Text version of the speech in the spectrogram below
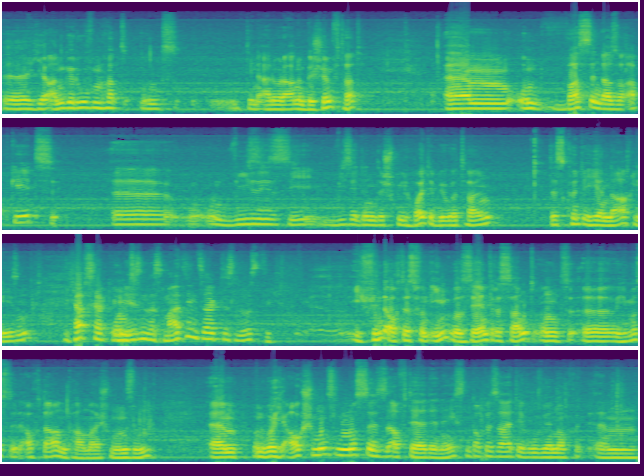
äh, hier angerufen hat und den einen oder anderen beschimpft hat. Ähm, und was denn da so abgeht äh, und wie sie, sie, wie sie denn das Spiel heute beurteilen, das könnt ihr hier nachlesen. Ich habe es gerade Und- gelesen, was Martin sagt, ist lustig. Ich finde auch das von Ingo sehr interessant und äh, ich musste auch da ein paar Mal schmunzeln. Ähm, und wo ich auch schmunzeln musste, ist auf der, der nächsten Doppelseite, wo wir noch, ähm,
